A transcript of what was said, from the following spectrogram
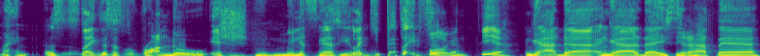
main this is like this is Rondo-ish minutes nggak sih? Like he played full kan? Iya. nggak ada nggak ada istirahatnya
